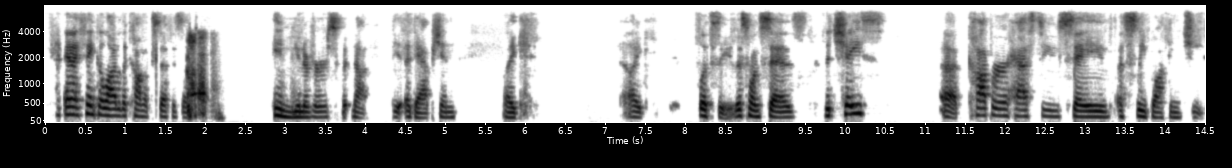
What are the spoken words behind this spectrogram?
and I think a lot of the comic stuff is like in universe, but not the adaptation. Like, like let's see. This one says the chase uh, Copper has to save a sleepwalking chief.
